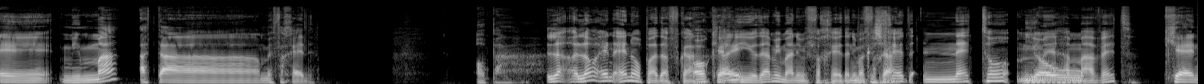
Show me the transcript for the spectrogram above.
אה, ממה אתה מפחד. הופה. לא, לא, אין, אין הופה דווקא. אוקיי. אני יודע ממה אני מפחד. אני בבקשה. מפחד נטו יואו. מהמוות. כן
